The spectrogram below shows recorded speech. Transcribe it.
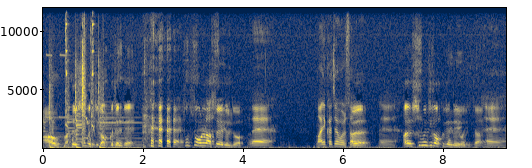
아우, 마늘 심은 지가 엊그제인데 쑥쑥 올라왔어요, 애들도. 네. 많이 컸죠 벌써? 네. 예. 아니, 심은 지가 엊그제인데 이거 진짜. 예.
